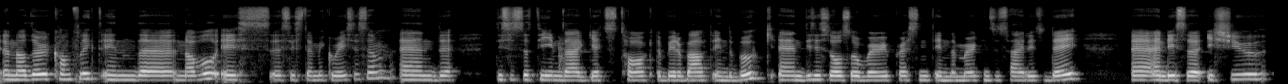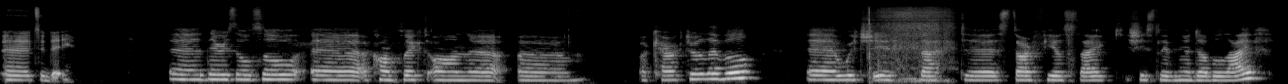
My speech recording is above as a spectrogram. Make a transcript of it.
another conflict in the novel is uh, systemic racism, and uh, this is a theme that gets talked a bit about in the book, and this is also very present in the American society today, uh, and is an issue today. there is also a conflict on um, a character level, uh, which is that uh, Star feels like she's living a double life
